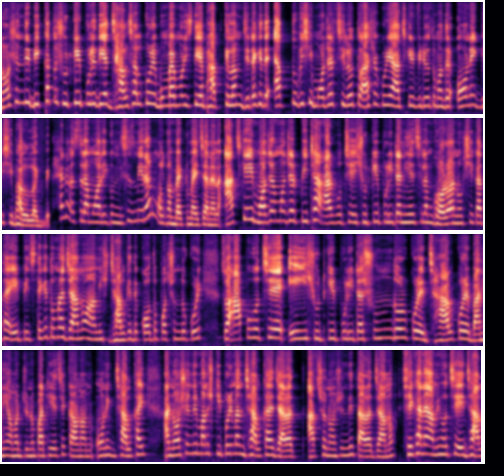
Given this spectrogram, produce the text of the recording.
নরসিংদীর বিখ্যাত শুটকির পুলি দিয়ে ঝাল ঝাল করে বোম্বাই মরিচ দিয়ে ভাত খেলাম, যেটা খেতে এত বেশি মজার ছিল, তো আশা করি আজকের ভিডিও তোমাদের অনেক বেশি ভালো লাগবে। হ্যালো আসসালামু আলাইকুম this is Miran welcome back to my channel আজকে এই মজার মজার পিঠা আর হচ্ছে এই শুটকির পুলিটা নিয়েছিলাম, ঘরোয়া নকশি কাঁথা এই পেজ থেকে। তোমরা জানো, আমি ঝাল খেতে কত পছন্দ করি। সো আপু হচ্ছে এই শুটকির পুলিটা সুন্দর করে ঝাল করে বানিয়ে আমার জন্য পাঠিয়েছে, কারণ আমি অনেক ঝাল খাই। আর নরসিংদীর মানুষ কি পরিমাণ ঝাল খায়, যারা আছো নরসিংদী তারা জানো। সেখানে আমি হচ্ছে এই ঝাল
